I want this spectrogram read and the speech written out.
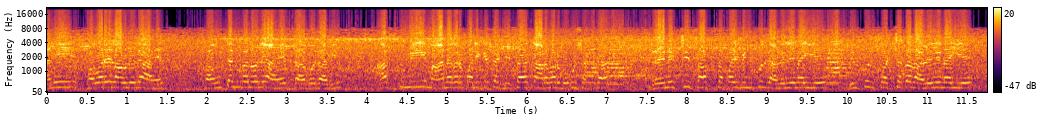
आणि फवारे लावलेले आहेत. फाउंटन बनवले आहेत जागोजागी आज तुम्ही महानगरपालिकेचा ढिसाळ कारभार बघू शकता. ड्रेनेजची साफसफाई बिलकुल झालेली नाही आहे बिलकुल स्वच्छता झालेली नाही आहे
